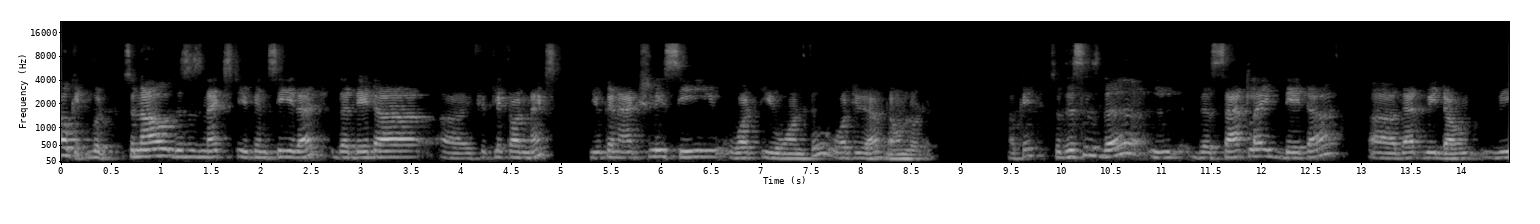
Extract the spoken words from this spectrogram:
okay good. So now this is next. You can see that the data uh, if you click on next you can actually see what you want to what you have downloaded. Okay so this is the the satellite data uh, that we down we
